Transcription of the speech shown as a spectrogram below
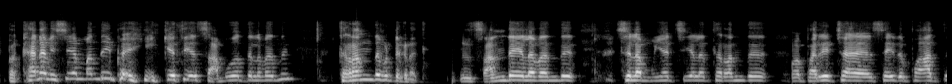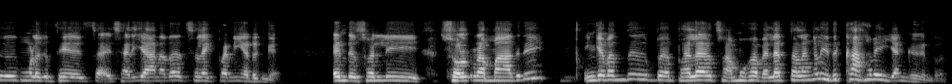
இப்ப கன விஷயம் வந்து இப்ப இங்கே சமூகத்துல வந்து திறந்து விட்டு கிடக்கு. சந்தையில வந்து சில முயற்சிகளை திறந்து பரீட்சை செய்து பார்த்து உங்களுக்கு தே- ச- சரியானதை செலக்ட் பண்ணி எடுங்க என்று சொல்லி சொல்ற மாதிரி இங்க வந்து பல சமூக வலைத்தளங்கள் இதுக்காகவே இயங்குகின்றது.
